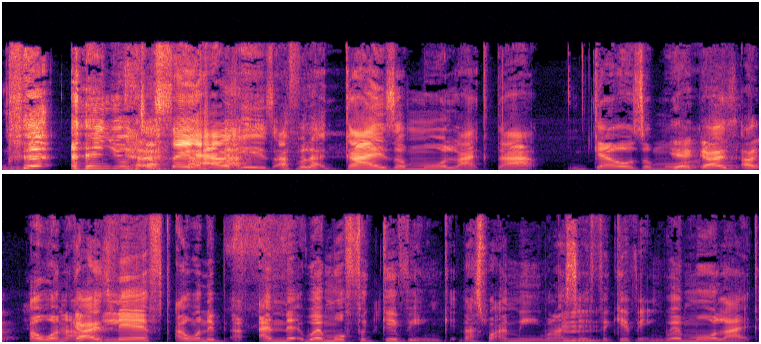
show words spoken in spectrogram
and you'll just say how it is i feel like guys are more like that girls are more Yeah, guys, I I want to Guys- uplift. I want to, and we're more forgiving. That's what I mean when I say Mm. forgiving. We're more like,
